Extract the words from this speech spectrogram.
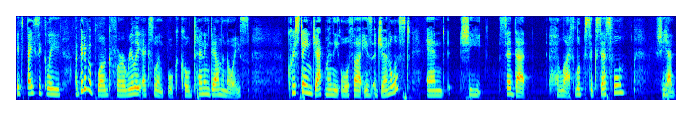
It's basically a bit of a plug for a really excellent book called Turning Down the Noise. Christine Jackman, the author, is a journalist, and she said that her life looked successful. She had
